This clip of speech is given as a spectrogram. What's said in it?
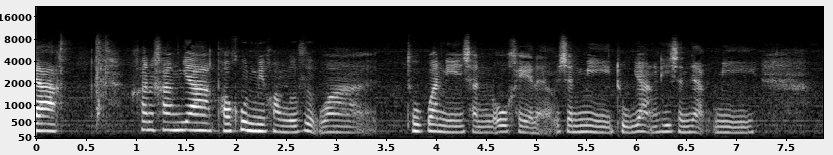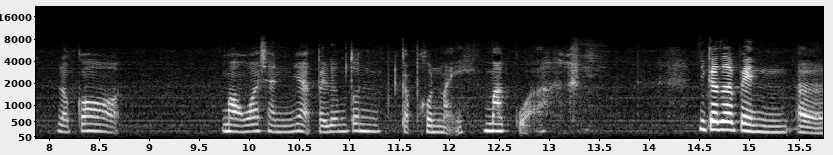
ยาก ค่อนข้างยาก เพราะคุณมีความรู้สึกว่าทุกวันนี้ฉันโอเคแล้ว ฉันมีทุกอย่างที่ฉันอยากมี แล้วก็ มองว่าฉันอยากไปเริ่มต้นกับคนใหม่มากกว่า นี่ก็จะเป็นเอ่อ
